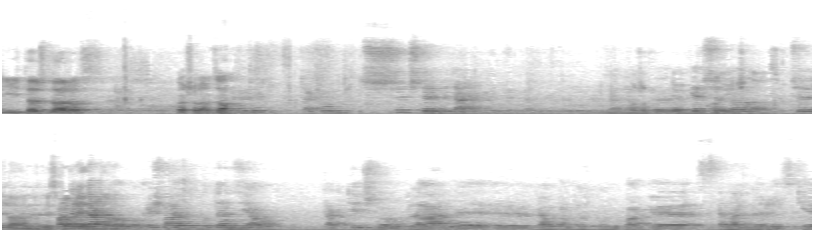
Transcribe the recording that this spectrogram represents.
i też dla Rosji. Proszę bardzo. Taką trzy, cztery pytania. Może, nie wiem, Pierwsze to, czy Tak, pan redaktor, określając potencjał taktyczno-nuklearny, brał pan też pod uwagę systemy artyleryjskie,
